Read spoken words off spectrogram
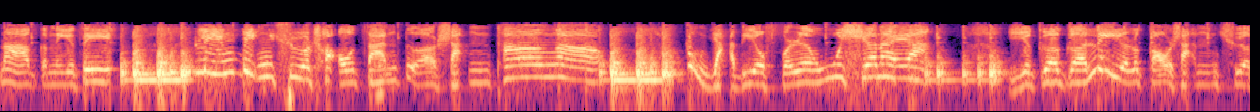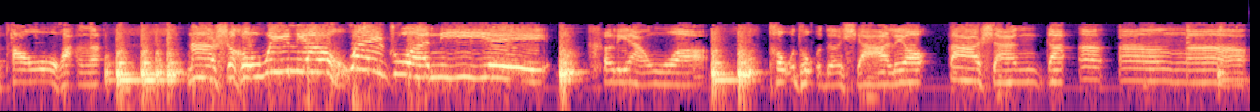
那个内贼。领兵去抄咱的山堂啊！众家的夫人无邪奈呀，一个个立了高山去逃荒啊！那时候为娘怀着你，可怜我偷偷的下了大山岗啊！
